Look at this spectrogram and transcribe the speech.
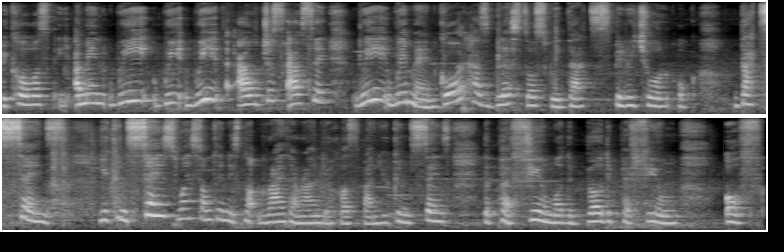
Because I mean, we we we I'll just I'll say we women, God has blessed us with that spiritual that sense. You can sense when something is not right around your husband. You can sense the perfume or the body perfume of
